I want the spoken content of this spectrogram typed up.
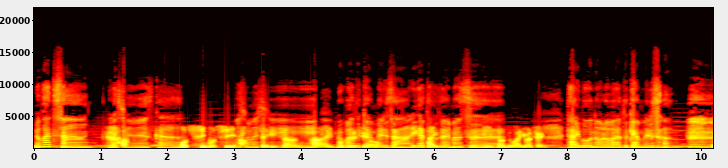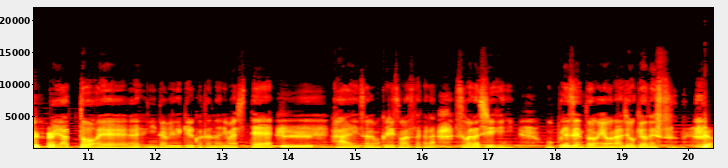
ロバートさん、いらっしゃいますか？もしもし、もしもし。あ、セリーさん、はい、ロバート・。キャンベルさん、ありがとうございます。いいとんでもありません。待望のロバート・キャンベルさん。が やっと、えーインタビューできることになりまして、えはい、それもクリスマスだから素晴らしい日に、もうプレゼントのような状況です。ーいや、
